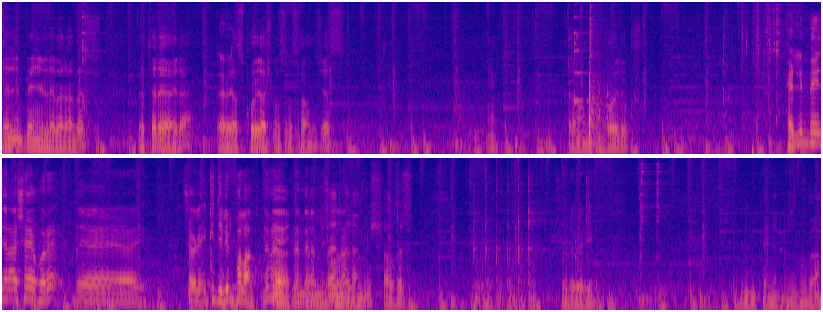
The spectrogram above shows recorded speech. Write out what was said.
Hellim peyniriyle beraber ve tereyağıyla Evet. biraz koyulaşmasını sağlayacağız. Evet. Kremamızı koyduk. Hellim peyniri aşağı yukarı eee, şöyle iki dilim falan değil mi? Evet. Rendelenmiş evet, olarak. rendelenmiş hazır. Şöyle vereyim. Hellim peynirimiz burada.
